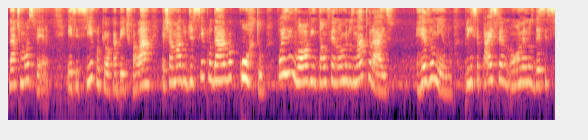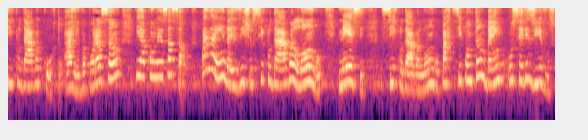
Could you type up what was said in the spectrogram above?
da atmosfera. Esse ciclo que eu acabei de falar é chamado de ciclo da água curto, pois envolve então fenômenos naturais, Resumindo, principais fenômenos desse ciclo da água curto: a evaporação e a condensação. Mas ainda existe o ciclo da água longo. Nesse ciclo da água longo participam também os seres vivos,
